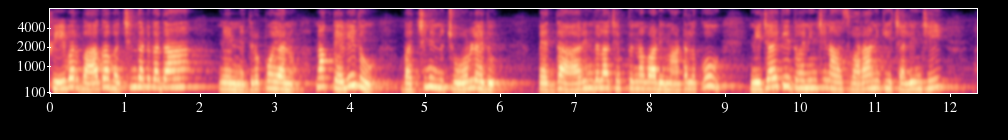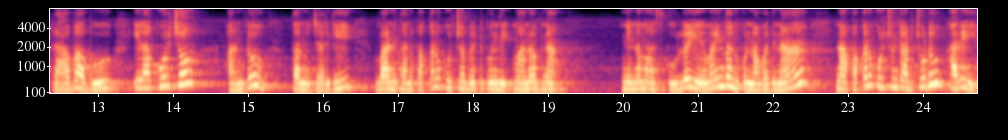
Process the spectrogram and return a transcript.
ఫీవర్ బాగా వచ్చిందట కదా. నేను నిద్రపోయాను. నాకు తెలీదు. వచ్చి నిన్ను చూడలేదు. పెద్ద ఆరిందలా చెప్తున్న వాడి మాటలకు నిజాయితీ ధ్వనించిన ఆ స్వరానికి చలించి రా బాబు ఇలా కూర్చో అంటూ తను జరిగి వాణ్ణి తన పక్కన కూర్చోబెట్టుకుంది మనోజ్ఞ. నిన్న మా స్కూల్లో ఏమైందనుకున్నావు వదినా? నా పక్కన కూర్చుంటాడు చూడు హరి.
